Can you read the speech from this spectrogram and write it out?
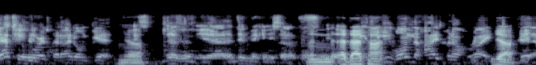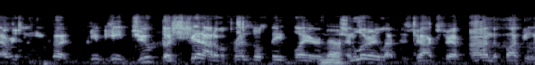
that's the part that I don't get. Yeah, It doesn't. Yeah, it didn't make any sense. and at that He- time, he won the Heisman outright. Yeah. He did everything he could. He, he juked the shit out of a Fresno State player yeah, and literally left his jockstrap on the fucking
